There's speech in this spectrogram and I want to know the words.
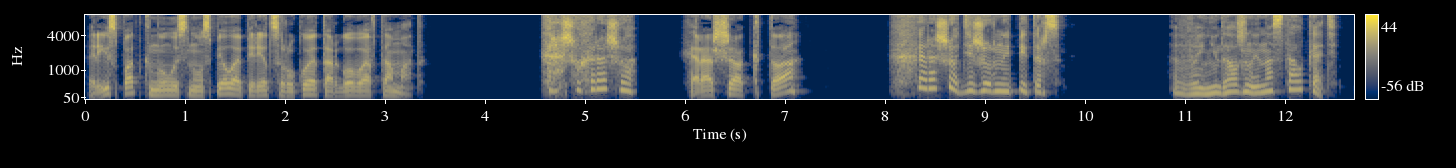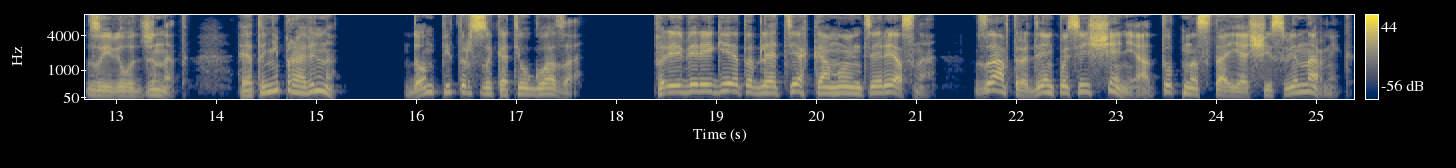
Ри споткнулась, но успела опереться рукой о торговый автомат. «Хорошо, хорошо». «Хорошо кто?» «Хорошо, дежурный Питерс». «Вы не должны нас толкать», — заявила Джанет. «Это неправильно». Дон Питерс закатил глаза. «Прибереги это для тех, кому интересно. Завтра день посещения, а тут настоящий свинарник».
